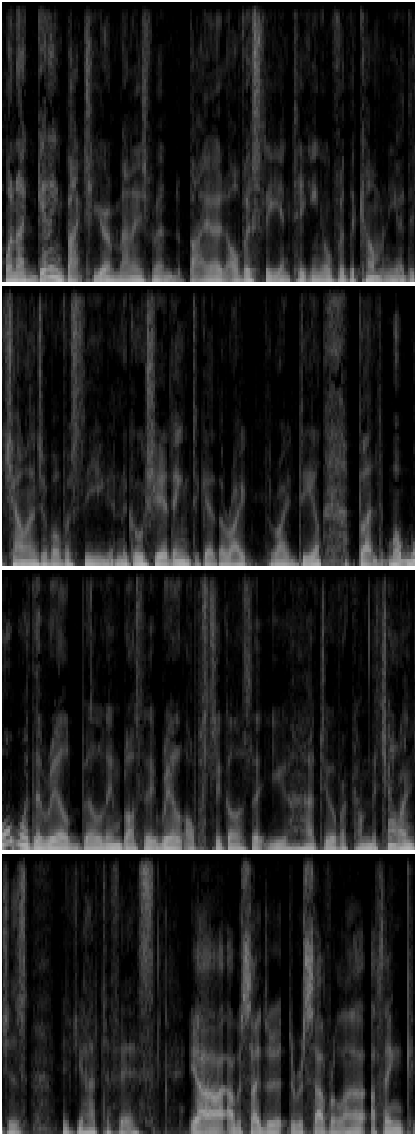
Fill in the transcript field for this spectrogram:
Well, now getting back to your management buyout, obviously, and taking over the company, or the challenge of obviously negotiating to get the right the right deal. But what, what were the real building blocks, the real obstacles that you had to overcome, the challenges that you had to face? Yeah, I would say there were several. I, I think,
